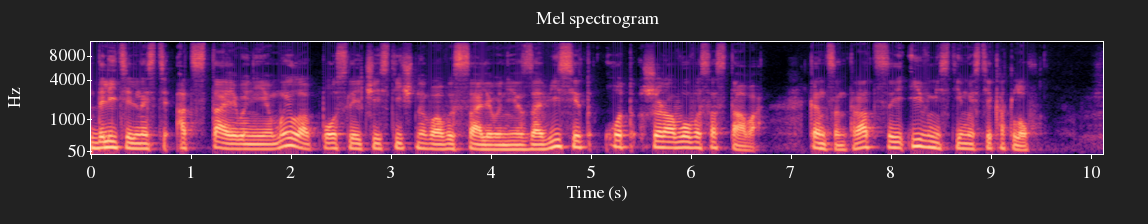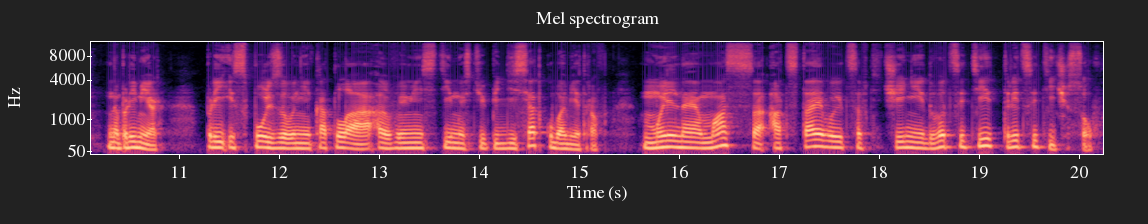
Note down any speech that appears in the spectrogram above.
Длительность отстаивания мыла после частичного высаливания зависит от жирового состава, концентрации и вместимости котлов. Например, при использовании котла вместимостью 50 кубометров мыльная масса отстаивается в течение 20-30 часов.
